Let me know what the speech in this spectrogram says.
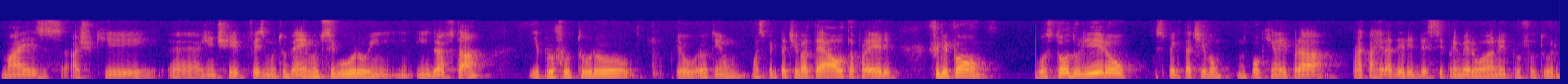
Mas acho que é, a gente fez muito bem, muito seguro em, em draftar. E para o futuro eu, eu tenho uma expectativa até alta para ele. Filipão, gostou do Little? Expectativa um, um pouquinho aí para a carreira dele desse primeiro ano e para o futuro?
